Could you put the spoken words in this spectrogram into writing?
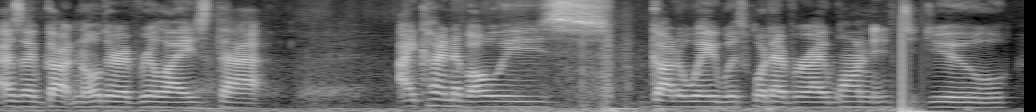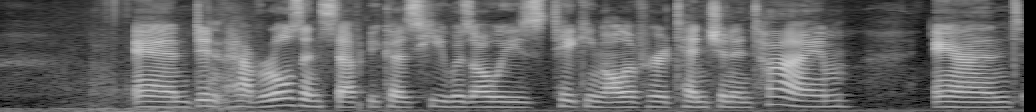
as I've gotten older, I've realized that I kind of always got away with whatever I wanted to do and didn't have rules and stuff because he was always taking all of her attention and time. And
